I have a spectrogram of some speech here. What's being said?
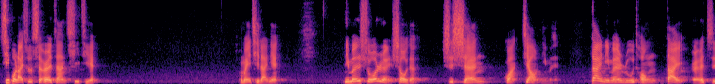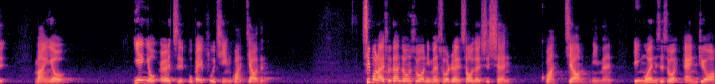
希伯来书十二章七节，我们一起来念：你们所忍受的，是神管教你们，待你们如同待儿子。满有焉有儿子不被父亲管教的呢？希伯来书当中说：“你们所忍受的是神管教你们。”英文是说：“Endure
